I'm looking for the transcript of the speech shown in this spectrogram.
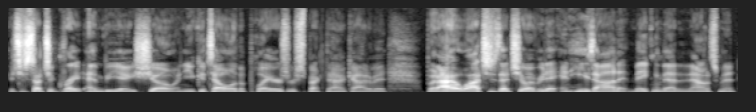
it's just such a great NBA show, and you could tell all the players respect the heck out of it. But Ayo watches that show every day, and he's on it making that announcement.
